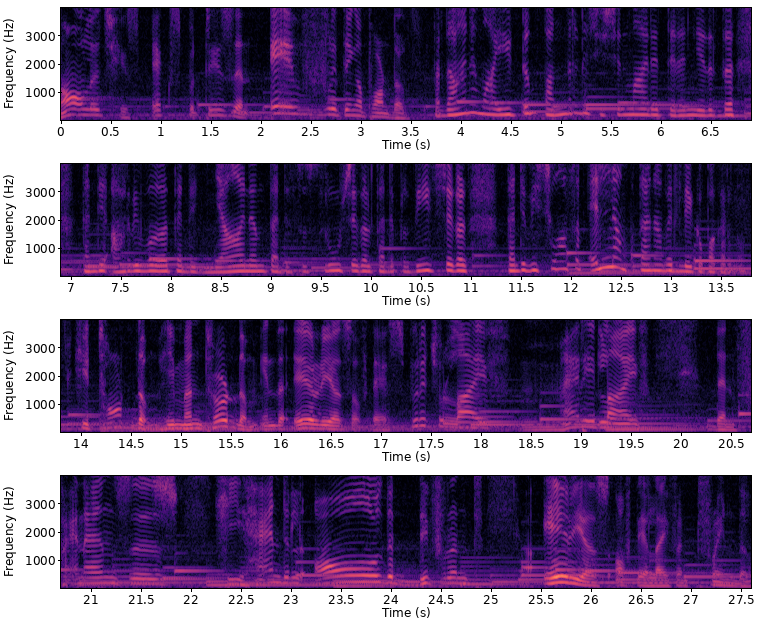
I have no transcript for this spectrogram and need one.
knowledge, His expertise, and everything upon them. പ്രധാനമായിട്ടും പന്ത്രണ്ട് ശിഷ്യന്മാരെ തിരഞ്ഞെടുത്ത് തന്റെ അറിവ് തന്റെ ജ്ഞാനം തന്റെ ശുശ്രൂഷകൾ തന്റെ പ്രതീക്ഷകൾ തന്റെ വിശ്വാസം എല്ലാം താൻ അവരിലേക്ക് പകർന്നു He taught them, He mentored them in the areas of their spiritual life, married life, then finances. He handled all the different uh, areas of their life and trained them.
